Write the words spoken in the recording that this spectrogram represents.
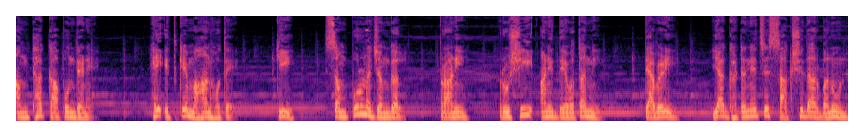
अंगठा कापून देणे हे इतके महान होते. की संपूर्ण जंगल प्राणी ऋषी आणि देवतांनी त्यावेळी या घटनेचे साक्षीदार बनून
